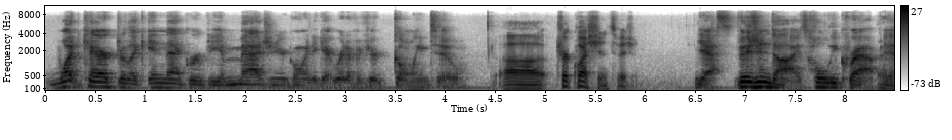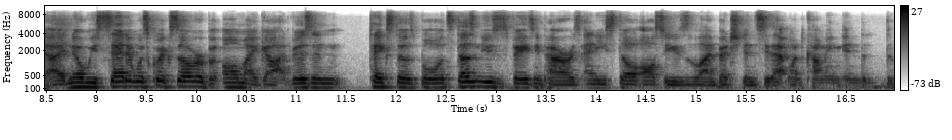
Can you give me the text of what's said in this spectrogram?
What character, like in that group, do you imagine you're going to get rid of if you're going to? Uh, trick question. It's Vision. Yes, Vision dies. Holy crap! Yeah. I know we said it was Quicksilver, but oh my God, Vision takes those bullets, doesn't use his phasing powers, and he still also uses the line. Bet you didn't see that one coming in the, the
